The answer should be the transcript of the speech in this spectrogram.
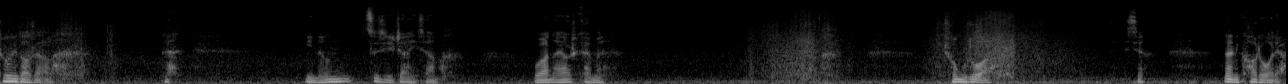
终于到家了。你能自己站一下吗？我要拿钥匙开门。撑不住啊。行，那你靠着我点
